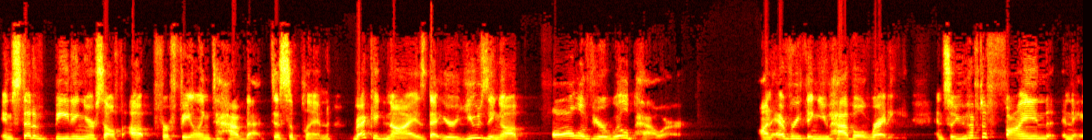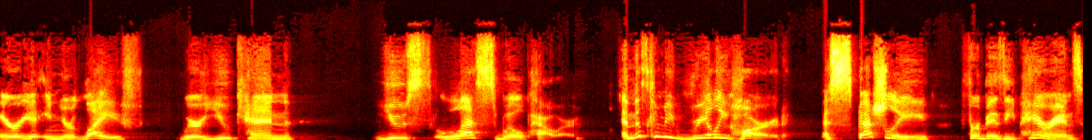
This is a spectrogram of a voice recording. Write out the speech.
instead of beating yourself up for failing to have that discipline, recognize that you're using up all of your willpower on everything you have already. And so you have to find an area in your life where you can use less willpower. And this can be really hard, especially for busy parents,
